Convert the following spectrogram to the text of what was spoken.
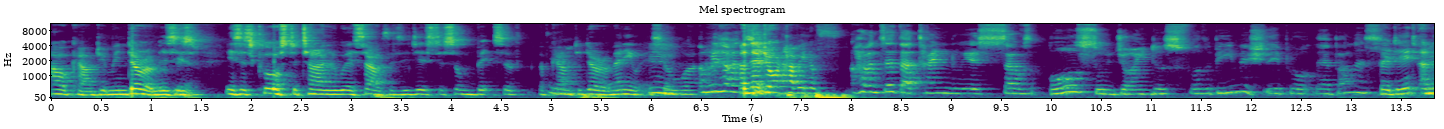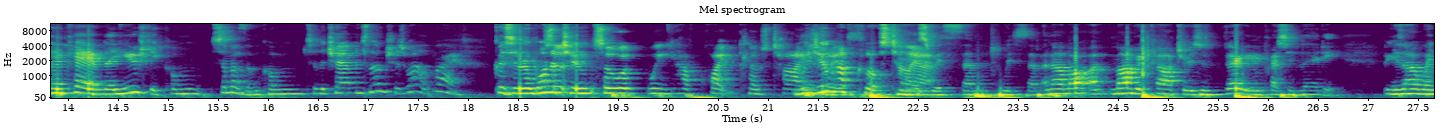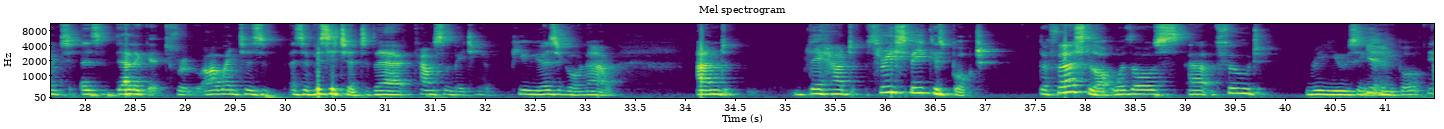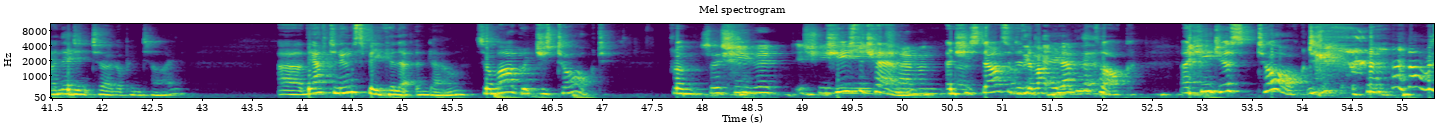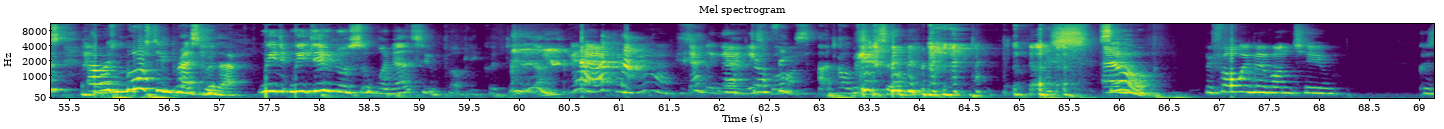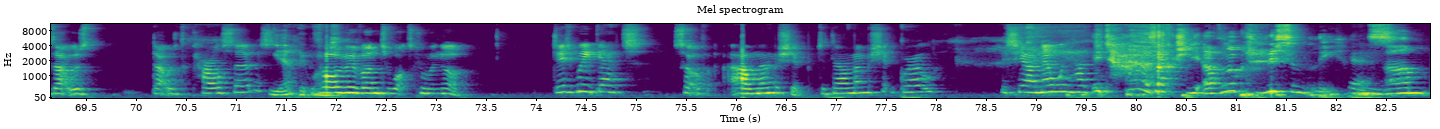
our county, I mean Durham is as, is as close to Tyne and Wear South as it is to some bits of, of Yeah. County Durham, anyway. So, uh, I mean, having and they don't have enough. having said that, Tyne and Wear South also joined us for the Beamish. They brought their banners. They did, and they came. They usually come. Some of them come to the chairman's lunch as well, Right. because there are one so, or two. So we're- have quite close ties. We do with, have close ties Yeah. with um, with them, and our, uh, Margaret Carter is a very impressive lady. Because I went as delegate for, I went as as a visitor to their council meeting a few years ago now, and they had three speakers booked. The first lot were those uh, food reusing Yeah, people, yeah. and they didn't turn up in time. Uh, the afternoon speaker let them down, so Margaret just talked from So she the is she She's the chairman, and she started at about eleven there. o'clock, and she just talked. I was I was most impressed with her. We, we do know someone else who probably could do that. yeah, I can, yeah, definitely know at least don't one. so. I don't think so. so Before we move on to, because that was that was the carol service. Yeah. it Before was. we move on to what's coming up, did we get sort of our membership? Did our membership grow this year? I know we had. It has actually. I've looked recently. Yes, Um,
